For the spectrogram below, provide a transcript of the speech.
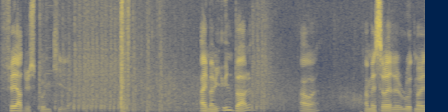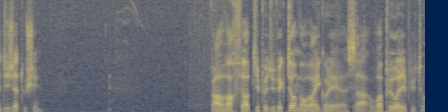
Faire du spawn kill. Ah, il m'a mis une balle. Ah ouais. Ah, mais c'est vrai, l'autre m'avait déjà touché. Alors, on va refaire un petit peu du vecteur, mais on va rigoler. Euh, ça, on va pleurer plutôt.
